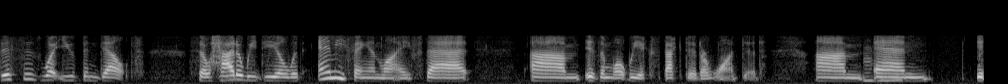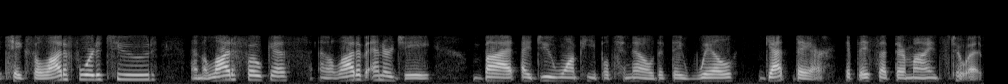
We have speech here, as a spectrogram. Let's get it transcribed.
this is what you've been dealt. So how do we deal with anything in life that um, not what we expected or wanted? Um, mm-hmm. And it takes a lot of fortitude and a lot of focus and a lot of energy, but I do want people to know that they will get there if they set their minds to it.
